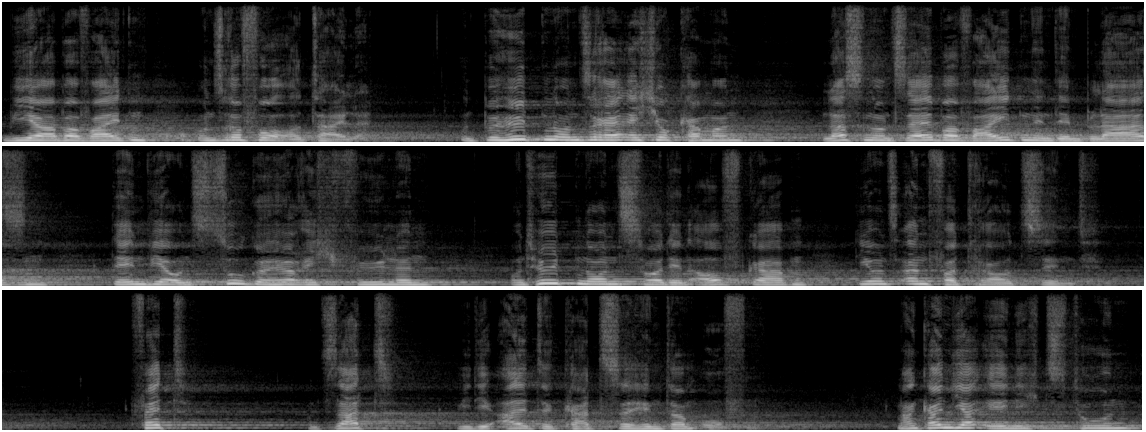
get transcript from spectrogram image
wir aber weiden unsere Vorurteile und behüten unsere Echokammern, lassen uns selber weiden in den Blasen, denen wir uns zugehörig fühlen und hüten uns vor den Aufgaben, die uns anvertraut sind. Fett und satt wie die alte Katze hinterm Ofen. Man kann ja eh nichts tun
